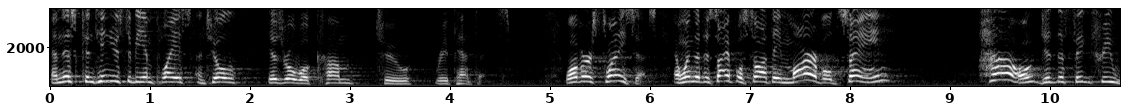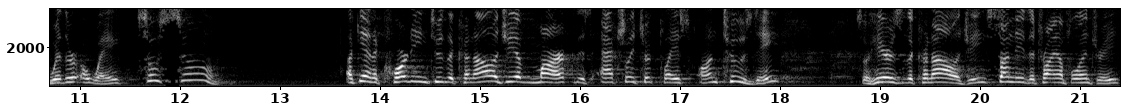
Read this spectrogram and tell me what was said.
And this continues to be in place until Israel will come to repentance. Well, verse 20 says, And when the disciples saw it, they marveled, saying, How did the fig tree wither away so soon? Again, according to the chronology of Mark, this actually took place on Tuesday. So here's the chronology Sunday, the triumphal entry.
